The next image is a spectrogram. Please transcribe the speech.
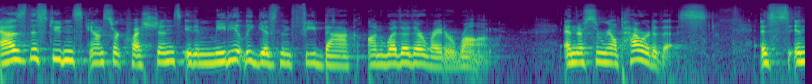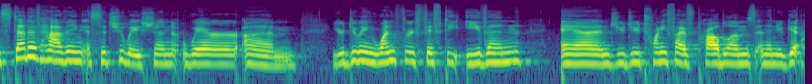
as the students answer questions, it immediately gives them feedback on whether they're right or wrong. And there's some real power to this. As, instead of having a situation where um, you're doing 1 through 50 even and you do 25 problems and then you get,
